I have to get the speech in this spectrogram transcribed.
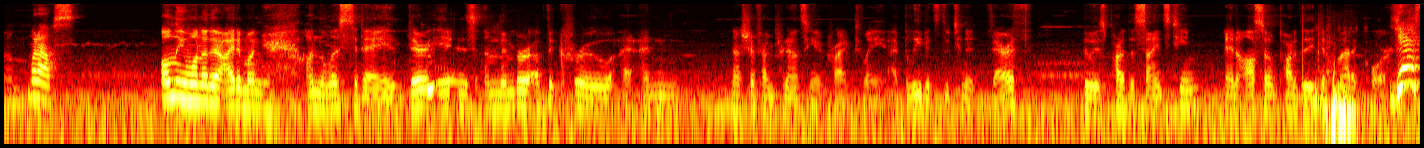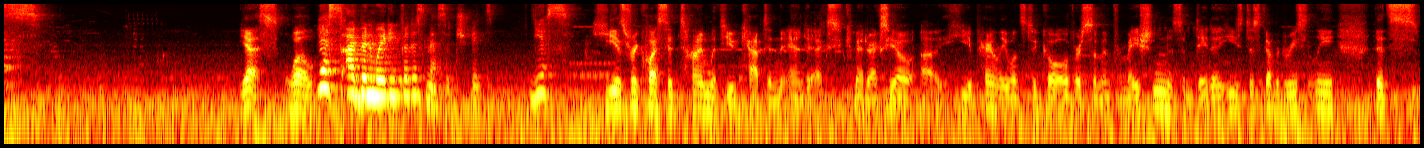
Um, What else? Only one other item on your on the list today. There is a member of the crew. I, I'm not sure if I'm pronouncing it correctly. I believe it's Lieutenant Verith, who is part of the science team and also part of the diplomatic corps. Yes! Yes. Well, Yes, I've been waiting for this message. It's. Yes. he has requested time with you, Captain and ex- Commander Exio. Uh, he apparently wants to go over some information, some data he's discovered recently that's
